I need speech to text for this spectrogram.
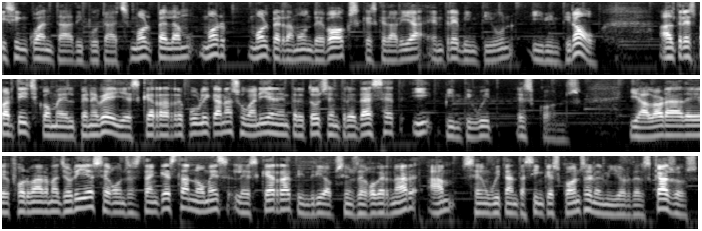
i 50 diputats, molt per, damunt, molt, molt per damunt de Vox, que es quedaria entre 21 i 29. Altres partits com el PNB i Esquerra Republicana sumarien entre tots entre 17 i 28 escons. I a l'hora de formar majories, segons aquesta enquesta, només l'Esquerra tindria opcions de governar amb 185 escons en el millor dels casos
